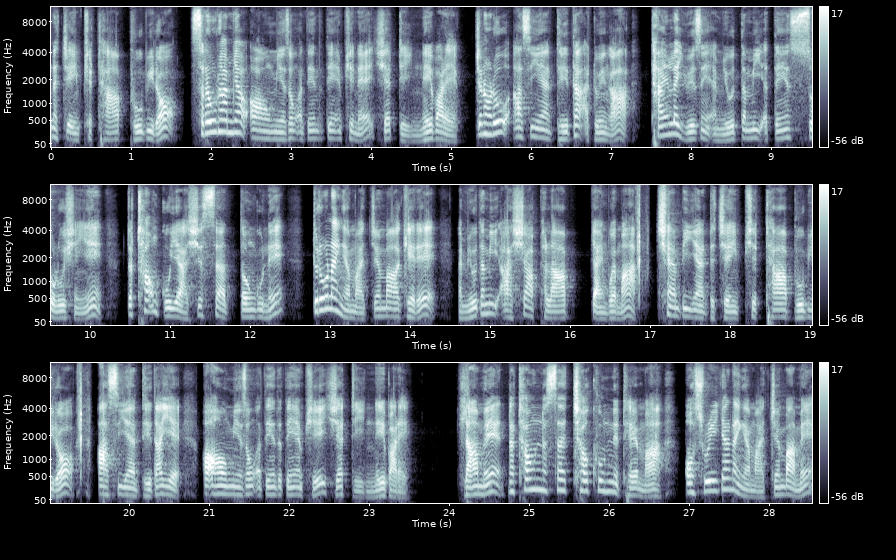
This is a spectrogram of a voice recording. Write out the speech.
2ကြိမ်ဖြစ်ထားဘူးပြီးတော့စရုထမြောက်အောင်မြင်ဆုံးအသင်းအသင်းအဖြစ်နဲ့ရက်တည်နေပါတယ်ကျွန်တော်တို့အာဆီယံဒေသအတွင်းကထိုင်းလက်ရွေးစင်အမျိုးသမီးအသင်းဆိုလို့ရှိရင်1983ခုနှစ်သူတို့နိုင်ငံမှာကျင်းပခဲ့တဲ့အမျိုးသမီးအာရှဖလားပြိုင်ပွဲမှာချန်ပီယံတစ်ကြိမ်ဖြစ်ထားဘူးပြီးတော့အာဆီယံဒေသရဲ့အအောင်မြင်ဆုံးအသင်းအသင်းအဖြစ်ရက်တည်နေပါတယ် လာမယ့်2026ခုနှစ်ထဲမှာဩစတြေးလျနိုင်ငံမှာကျင်းပမယ်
